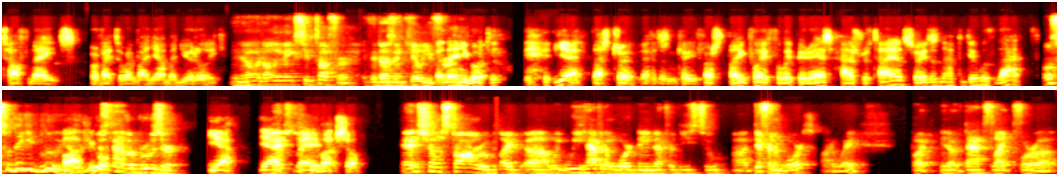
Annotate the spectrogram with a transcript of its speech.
tough nights for Victor Wembanyama in EuroLeague. you know, it only makes you tougher if it doesn't kill you. But first. then you go to, yeah, that's true. If it doesn't kill you first, thankfully Felipe Reyes has retired, so he doesn't have to deal with that. also, David Blu, you know, he kind of a bruiser. Yeah, yeah, Actually- very much so. and Sean Stormroot. Like uh, we, we have an award named after these two, uh, different awards, by the way. But you know, that's like for a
